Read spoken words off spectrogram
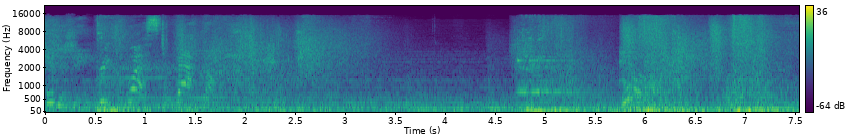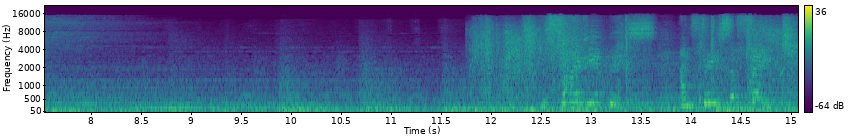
activity. Request backup. Defy the abyss and face the fate.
